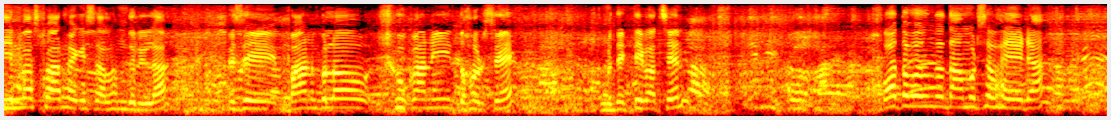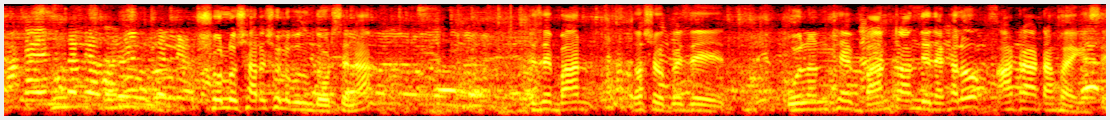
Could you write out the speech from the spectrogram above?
তিন মাস পার হয়ে গেছে, আলহামদুলিল্লাহ। এই যে বানগুলো শুকানি ধরছে দেখতেই পাচ্ছেন। কত পর্যন্ত দাম উঠছে ভাই এটা? ষোলো, সাড়ে ষোলো পর্যন্ত উঠছে না? এই যে বান, দর্শক, এই যে খেয়ে বান টান দিয়ে দেখাল। আটা আটা হয়ে গেছে।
